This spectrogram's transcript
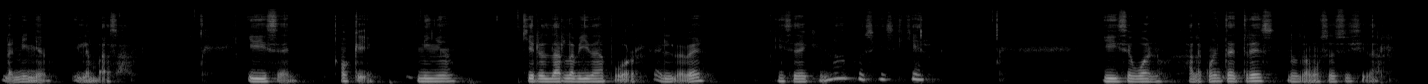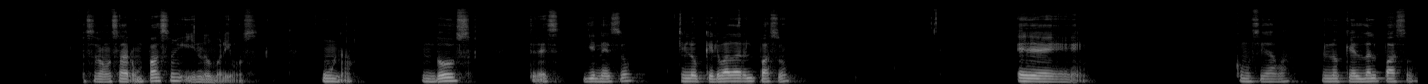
la niña y la embarazada. Y dicen, ok, niña, ¿quieres dar la vida por el bebé? Y dice que no, pues sí, sí quiero. Y dice, bueno, a la cuenta de tres nos vamos a suicidar. O sea, vamos a dar un paso y nos morimos. Una, dos, 3. Y en eso, en lo que él va a dar el paso, eh, ¿cómo se llama? En lo que él da el paso,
